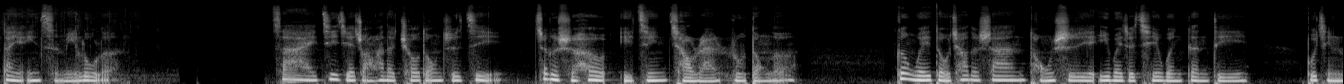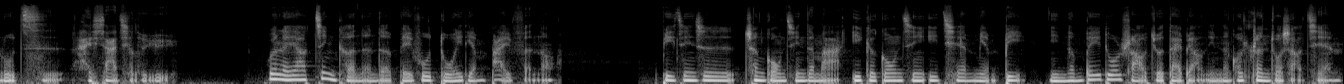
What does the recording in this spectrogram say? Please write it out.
但也因此迷路了。在季节转换的秋冬之际，这个时候已经悄然入冬了。更为陡峭的山，同时也意味着气温更低。不仅如此，还下起了雨。为了要尽可能的背负多一点白粉呢，毕竟是称公斤的嘛，一个公斤一千缅币，你能背多少，就代表你能够挣多少钱。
